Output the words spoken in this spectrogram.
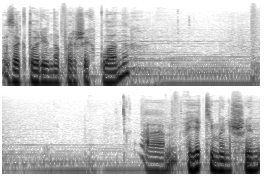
з акторів на перших планах? А, а які меншини?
